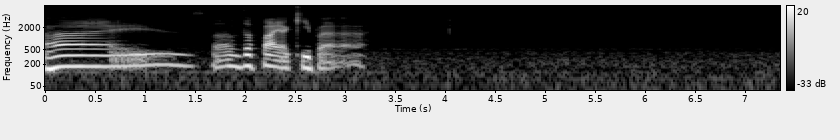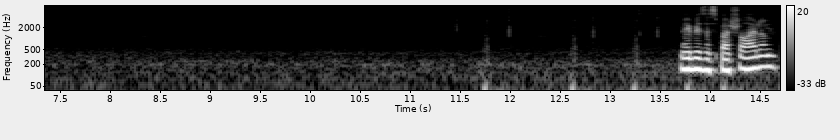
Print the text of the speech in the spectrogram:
Eyes of the Firekeeper. Maybe it's a special item?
